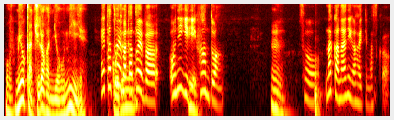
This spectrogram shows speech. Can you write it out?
我没有感觉到很油腻耶。え例えば例えばおにぎり、うんファンドアンうん。そう中何が入ってますか？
